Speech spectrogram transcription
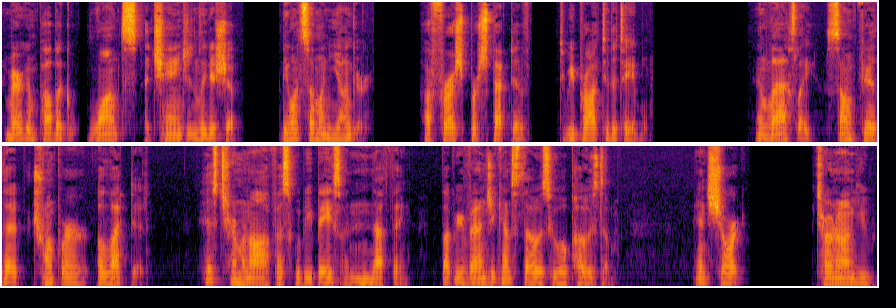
The American public wants a change in leadership. They want someone younger, a fresh perspective to be brought to the table. And lastly, some fear that Trump were elected, his term in office would be based on nothing but revenge against those who opposed him. In short, turn on you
